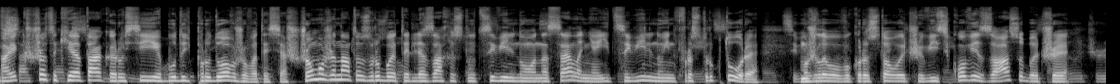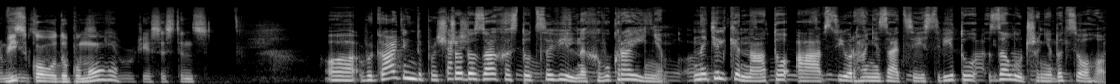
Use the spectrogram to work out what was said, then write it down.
А якщо такі атаки Росії будуть продовжуватися, що може НАТО зробити для захисту цивільного населення і цивільної інфраструктури, можливо, використовуючи військові засоби чи військову допомогу? Uh, regarding the protection Щодо захисту цивільних в Україні, не тільки НАТО, а всі організації світу залучені до цього.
